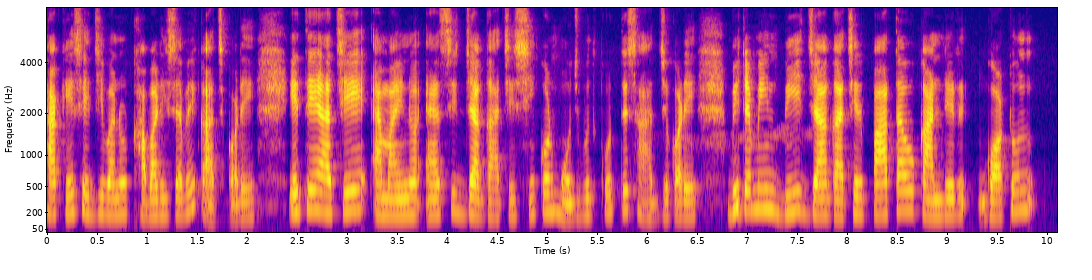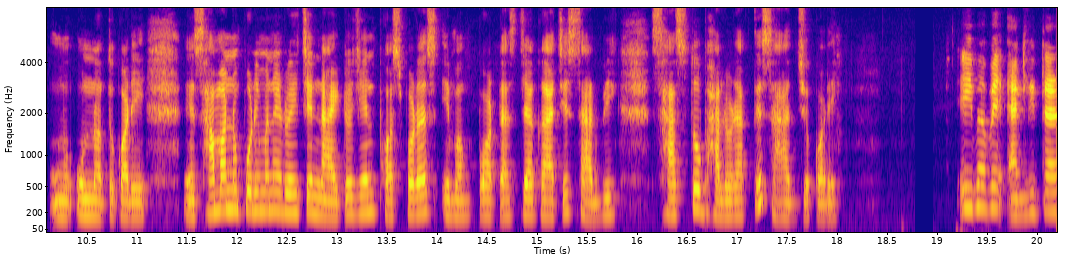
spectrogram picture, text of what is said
থাকে, সেই জীবাণুর খাবার হিসাবে কাজ করে। এতে আছে অ্যামাইনো অ্যাসিড যা গাছের শিকড় মজবুত করতে সাহায্য করে। ভিটামিন বি যা গাছের পাতা ও কাণ্ডের গঠন উন্নত করে। সামান্য পরিমাণে রয়েছে নাইট্রোজেন, ফসফরাস এবং পটাশ যা গাছের সার্বিক স্বাস্থ্য ভালো রাখতে সাহায্য করে। এইভাবে এক লিটার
